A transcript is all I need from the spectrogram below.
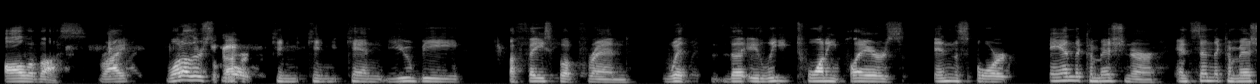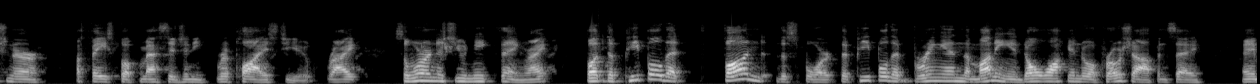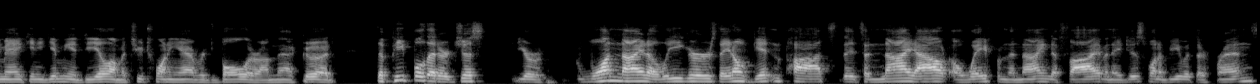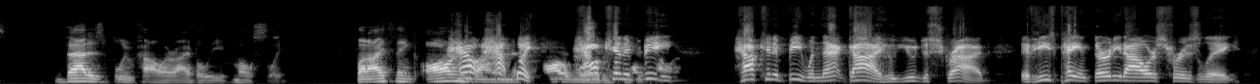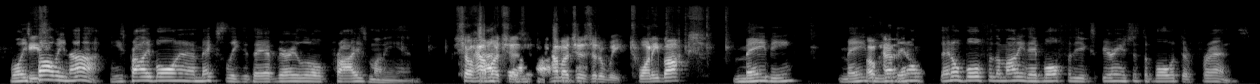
All of us, right? What other sport can can can you be a Facebook friend with the elite 20 players in the sport and the commissioner and send the commissioner a Facebook message and he replies to you, right? So we're in this unique thing, right? But the people that fund the sport, the people that bring in the money and don't walk into a pro shop and say, hey man, can you give me a deal? I'm a 220 average bowler. I'm that good. The people that are just your one night of leaguers, they don't get in pots. It's a night out away from the nine to five, and they just want to be with their friends. That is blue collar, I believe, mostly. But I think our how how like how can it be? Collar. How can it be when that guy who you described, if he's paying thirty dollars for his league? Well, he's, he's, probably not. He's probably bowling in a mixed league that they have very little prize money in. So how That's much is it? How much is it a week? Twenty bucks? Maybe, maybe okay. they don't they don't bowl for the money. They bowl for the experience, just to bowl with their friends.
